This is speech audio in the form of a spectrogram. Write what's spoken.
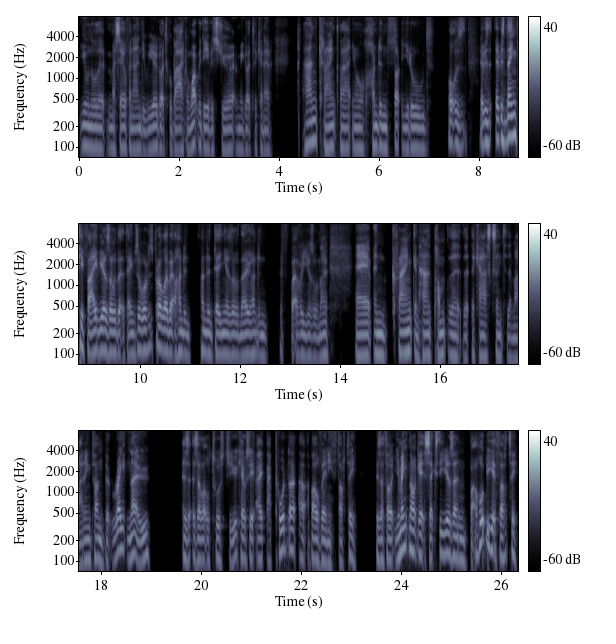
you'll know that myself and Andy Weir got to go back and work with David Stewart, and we got to kind of hand crank that, you know, 130 year old. What was it was it was 95 years old at the time, so it was probably about 100 110 years old now, 100 whatever years old now. Uh, and crank and hand pump the, the, the casks into the marrying tun. But right now, as, as a little toast to you, Kelsey, I, I poured a, a Balvenie 30 because I thought you might not get 60 years in, but I hope you get 30.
